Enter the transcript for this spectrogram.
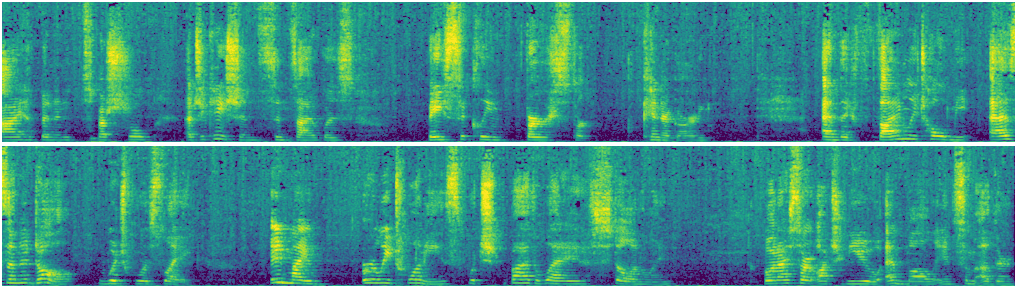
I have been in special education since I was basically first or kindergarten. And they finally told me as an adult, which was like in my early 20s, which, by the way, is still annoying. But when I start watching you and Molly and some other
